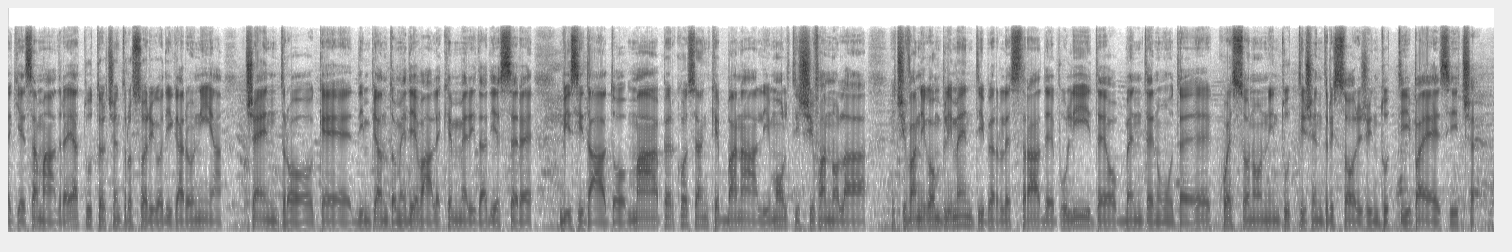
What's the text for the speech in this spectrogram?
alla chiesa madre e a tutto il centro storico di Caronia, centro che è di impianto medievale che merita di essere visitato, ma per cose anche banali, molti ci fanno, la, ci fanno i complimenti per le strade pulite o ben tenute e questo non in tutti i centri storici, in tutti i paesi c'è.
